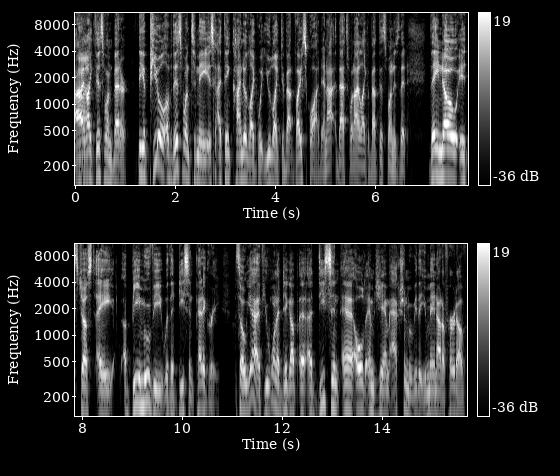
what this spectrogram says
I Uh, like this one better. The appeal of this one to me is, I think, kind of like what you liked about Vice Squad, and I, that's what I like about this one is that they know it's just a a B movie with a decent pedigree. So yeah, if you want to dig up a, a decent uh, old MGM action movie that you may not have heard of,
